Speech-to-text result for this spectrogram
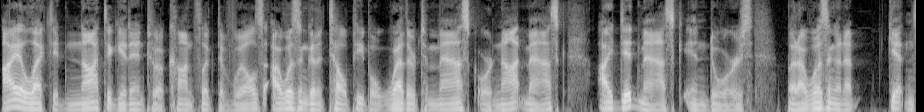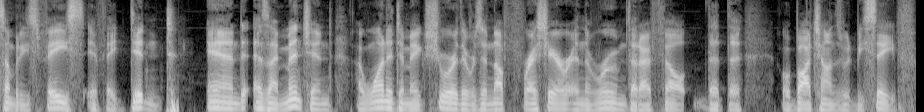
I elected not to get into a conflict of wills. I wasn't going to tell people whether to mask or not mask. I did mask indoors, but I wasn't going to get in somebody's face if they didn't. And as I mentioned, I wanted to make sure there was enough fresh air in the room that I felt that the Obachans would be safe.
